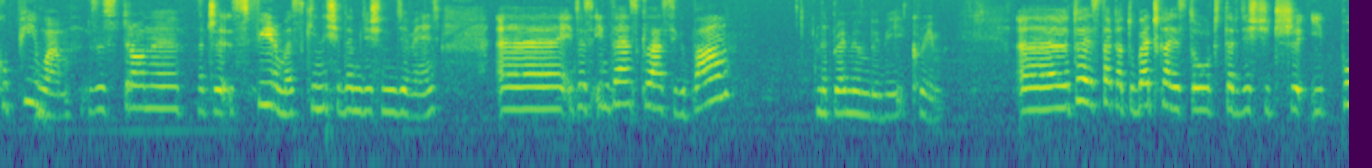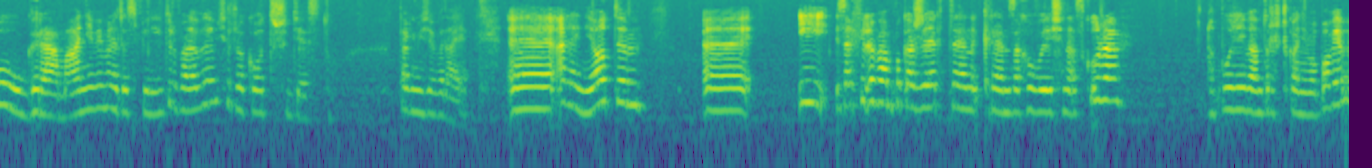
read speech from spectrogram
kupiłam ze strony, znaczy z firmy Skin79 e, i to jest Intense Classic Balm The Premium BB Cream. E, to jest taka tubeczka, jest tu 43,5 grama. Nie wiem ile to jest mililitrów, ale wydaje mi się, że około 30. Tak mi się wydaje. E, ale nie o tym. E, I za chwilę Wam pokażę, jak ten krem zachowuje się na skórze. A później Wam troszeczkę o nim opowiem.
